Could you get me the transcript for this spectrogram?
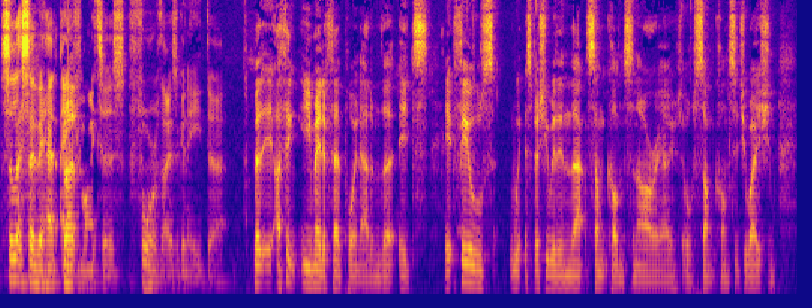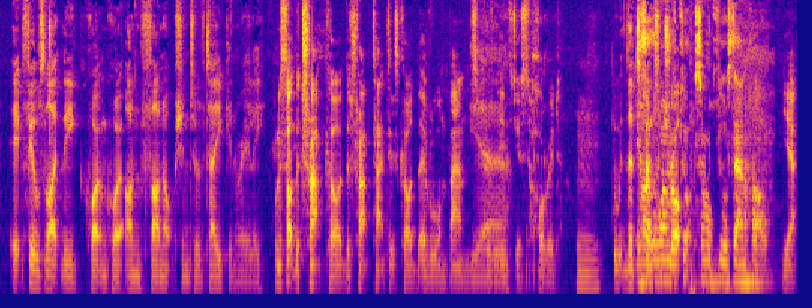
So let's say they had eight but, fighters. Four of those are going to eat dirt. But it, I think you made a fair point, Adam, that it's it feels, especially within that SumpCon scenario or SumpCon situation, it feels like the quote unquote unfun option to have taken, really. Well, it's like the trap card, the trap tactics card that everyone bans. Yeah, it's just horrid. Mm. The time the to drop, someone falls down a hole. Yeah,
